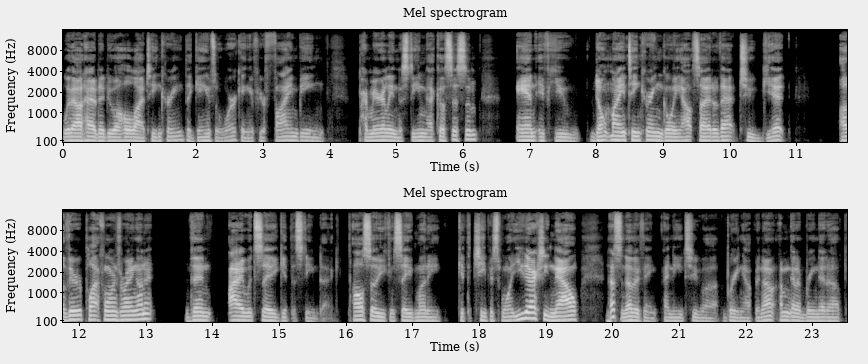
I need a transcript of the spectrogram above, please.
without having to do a whole lot of tinkering the games are working if you're fine being primarily in the steam ecosystem and if you don't mind tinkering going outside of that to get other platforms running on it then i would say get the steam deck. Also you can save money get the cheapest one. You can actually now that's another thing i need to uh, bring up and I, i'm going to bring that up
